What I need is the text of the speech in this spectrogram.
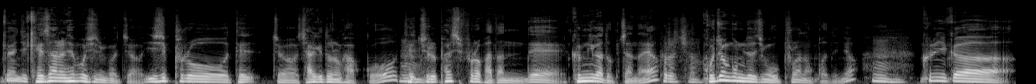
그러니까 이제 계산을 해보시는 거죠. 20% 대, 저 자기 돈을 갖고 음. 대출을 음. 80% 받았는데 금리가 높잖아요. 그렇죠. 고정금리도 지금 5% 넘거든요. 음. 그러니까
